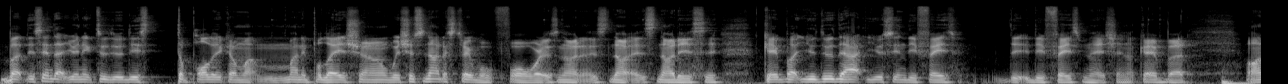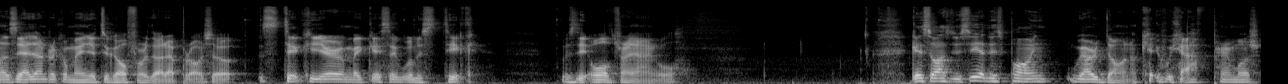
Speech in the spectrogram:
But this thing that you need to do this topological ma manipulation, which is not straightforward. It's not. It's not. It's not easy. Okay, but you do that using the face, the the face nation. Okay, but honestly, I don't recommend you to go for that approach. So stick here. In my case, I will stick with the old triangle. Okay, so as you see at this point, we are done. Okay, we have pretty much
